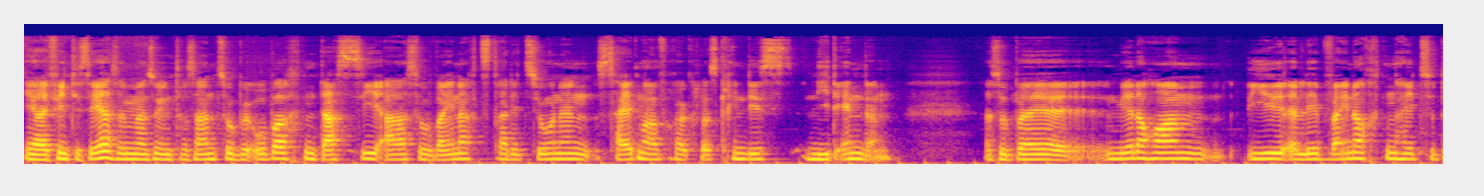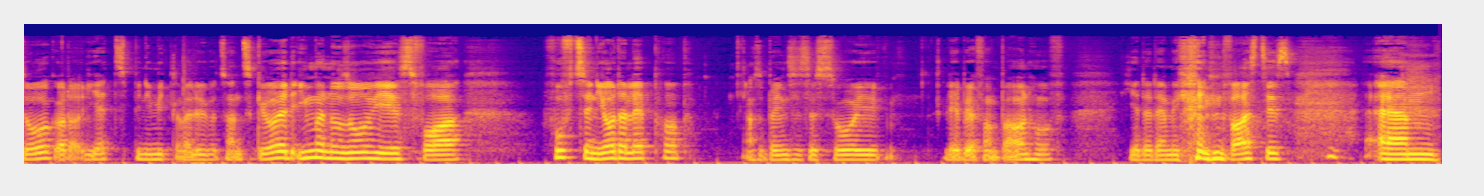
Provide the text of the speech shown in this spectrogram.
Ja, ich finde es eher also immer so interessant zu beobachten, dass sie auch so Weihnachtstraditionen, seit man einfach ein kleines Kind ist, nicht ändern. Also bei mir daheim, ich erlebe Weihnachten heutzutage, oder jetzt bin ich mittlerweile über 20 Jahre alt, immer nur so, wie ich es vor 15 Jahren erlebt habe. Also bei uns ist es so, ich lebe auf einem Bauernhof. Jeder, der mich kennt, weiß das. Ähm,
